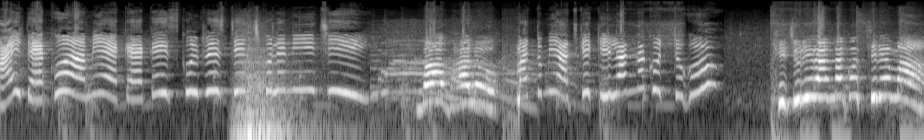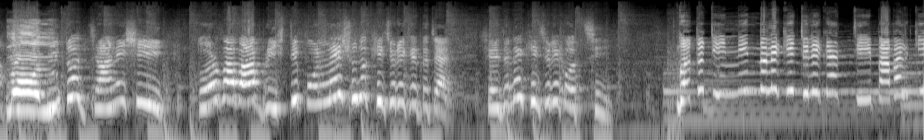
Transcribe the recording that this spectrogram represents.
মাই দেখো আমি একা একা স্কুল ড্রেস চেঞ্জ করে নিয়েছি। বা ভালো। মা তুমি আজকে কি রান্না করছ খিচুড়ি রান্না করছি রে মা। তুই তো জানিসই তোর বাবা বৃষ্টি পড়লেই শুধু খিচুড়ি খেতে চায়। সেই জন্য খিচুড়ি করছি। গত তিন দিন ধরে খিচুড়ি খাচ্ছি। বাবার কি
